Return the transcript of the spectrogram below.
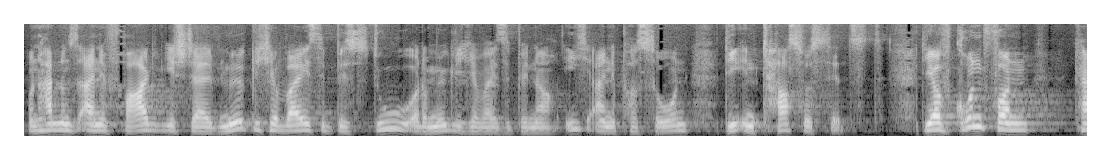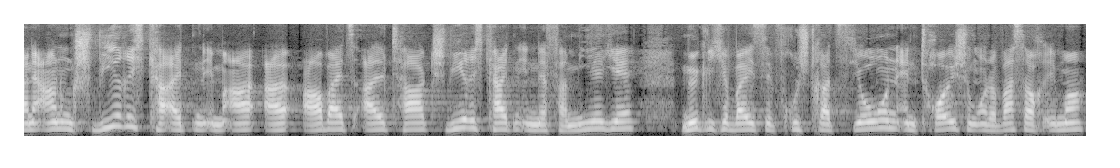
und hat uns eine Frage gestellt. Möglicherweise bist du oder möglicherweise bin auch ich eine Person, die in Tarsus sitzt, die aufgrund von keine Ahnung, Schwierigkeiten im Arbeitsalltag, Schwierigkeiten in der Familie, möglicherweise Frustration, Enttäuschung oder was auch immer,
